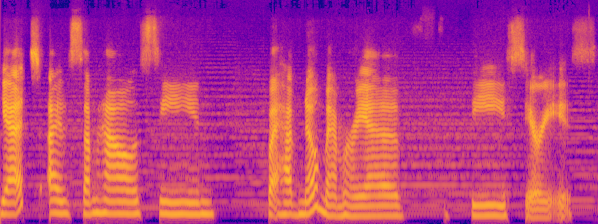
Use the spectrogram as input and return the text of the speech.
yet. I've somehow seen, but have no memory of the series.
